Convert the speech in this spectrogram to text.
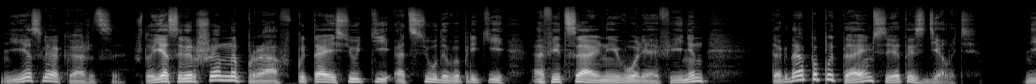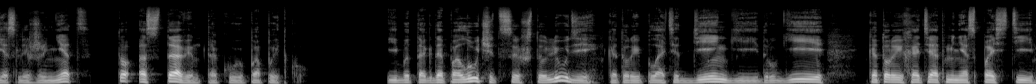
Если окажется, что я совершенно прав, пытаясь уйти отсюда вопреки официальной воле Афинин, тогда попытаемся это сделать. Если же нет, то оставим такую попытку. Ибо тогда получится, что люди, которые платят деньги, и другие, которые хотят меня спасти,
